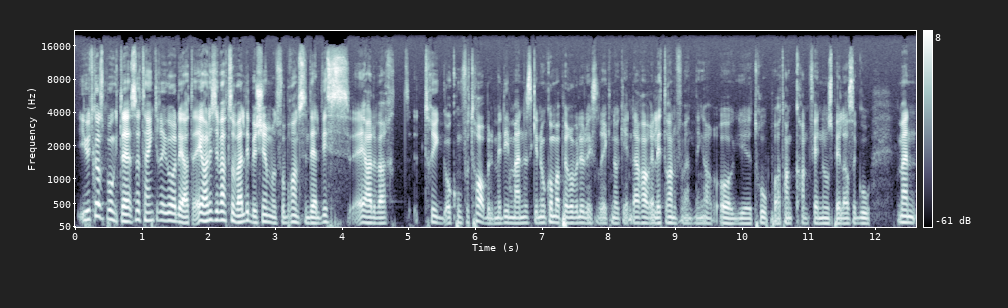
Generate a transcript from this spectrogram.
I utgangspunktet så tenker jeg også det at jeg hadde ikke vært så veldig bekymret for Brann sin del hvis jeg hadde vært trygg og komfortabel med de menneskene. Nå kommer Per Ove Ludvigsen riktignok inn. Der har jeg litt forventninger og eh, tro på at han kan finne noen spillere er god. Men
